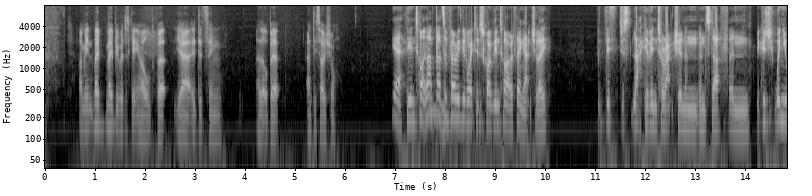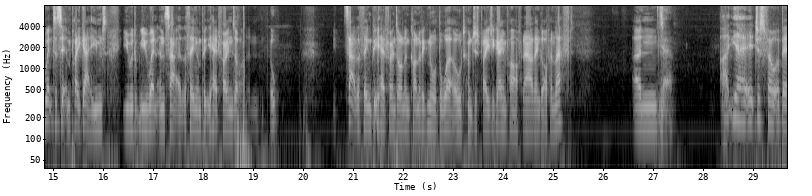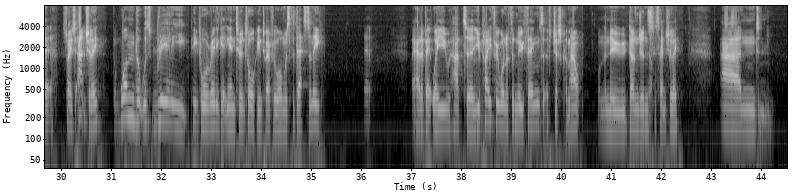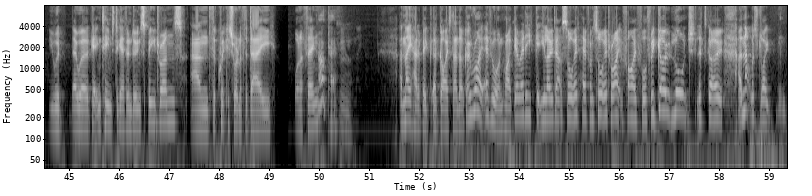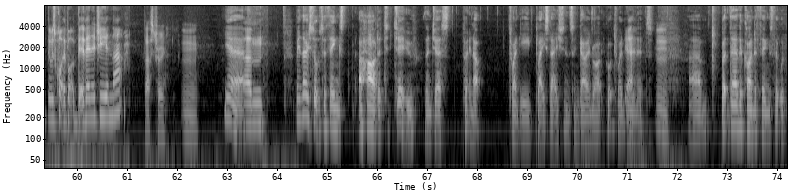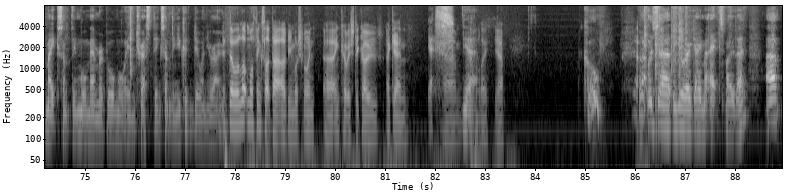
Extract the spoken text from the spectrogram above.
I mean, maybe, maybe we're just getting old, but yeah, it did seem a little bit antisocial. Yeah, the entire that, that's a very good way to describe the entire thing actually. This just lack of interaction and, and stuff and because when you went to sit and play games, you would you went and sat at the thing and put your headphones on and oh you sat at the thing, put your headphones on and kind of ignored the world and just played your game for half an hour, then got up and left. And Yeah. uh, yeah, it just felt a bit strange. Actually, the one that was really people were really getting into and talking to everyone was the Destiny bit. They had a bit where you had to you play through one of the new things that have just come out, one of the new dungeons essentially, and you would they were getting teams together and doing speed runs, and the quickest run of the day won a thing. Okay. Mm. And they had a big a guy stand up, go right, everyone, right, get ready, get your loadout sorted, everyone sorted, right, five, four, three, go, launch, let's go. And that was like there was quite a bit of energy in that. That's true. Mm. Yeah. Um, I mean, those sorts of things are harder to do than just putting up 20 PlayStations and going, right, you've got 20 Yeah. minutes. Mm. Um, but they're the kind of things that would make something more memorable, more interesting, something you couldn't do on your own. If there were a lot more things like that, I'd be much more in, uh, encouraged to go again. yes. Um, Yeah. Definitely. Yeah. Cool. Yeah. Well, that was uh, the Eurogamer Expo then. Um,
